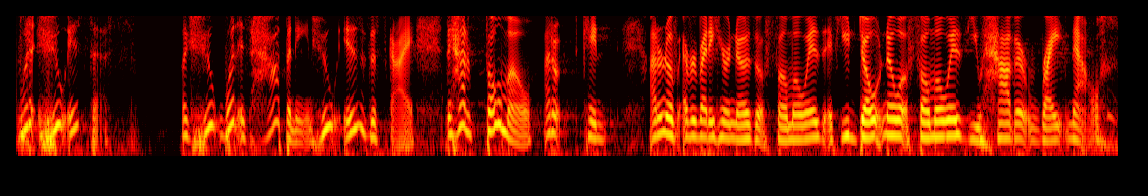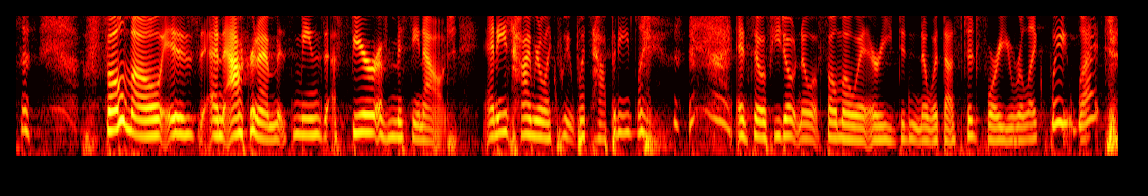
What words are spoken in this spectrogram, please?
what, who is this? Like, who, what is happening? Who is this guy? They had FOMO. I don't, okay, I don't know if everybody here knows what FOMO is. If you don't know what FOMO is, you have it right now. FOMO is an acronym. It means fear of missing out. Anytime you're like, wait, what's happening? and so if you don't know what FOMO or you didn't know what that stood for, you were like, wait, what?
